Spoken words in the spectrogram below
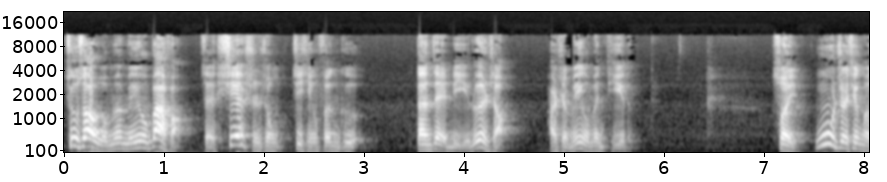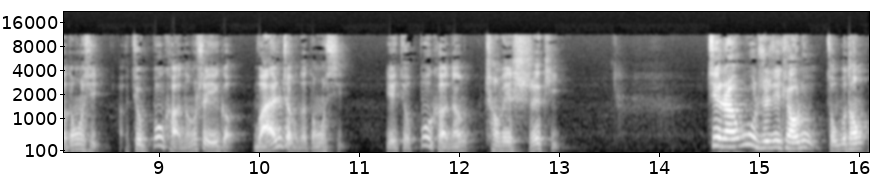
就算我们没有办法在现实中进行分割。但在理论上还是没有问题的，所以物质性的东西啊就不可能是一个完整的东西，也就不可能成为实体。既然物质这条路走不通，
